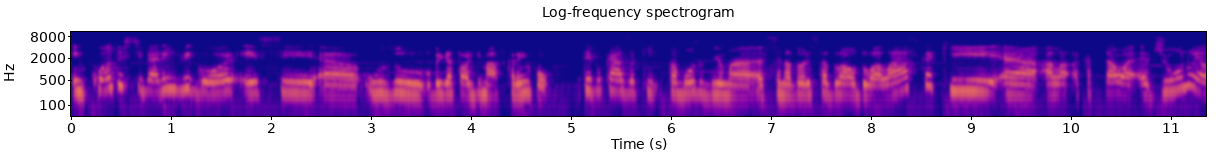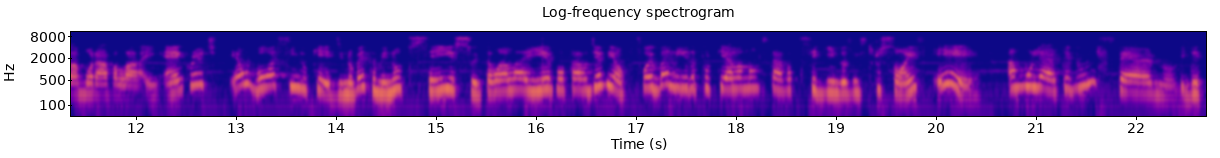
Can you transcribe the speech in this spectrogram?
enquanto estiver em vigor esse ah, uso obrigatório de máscara em voo. Teve o caso aqui famoso de uma senadora estadual do Alasca que ah, a, a capital é Juneau, ela morava lá em Anchorage. É um voo assim, o quê? De 90 minutos, se isso. Então ela ia e voltava de avião. Foi banida porque ela não estava seguindo as instruções e a mulher teve um inferno de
